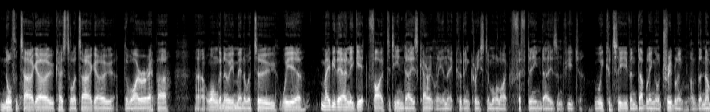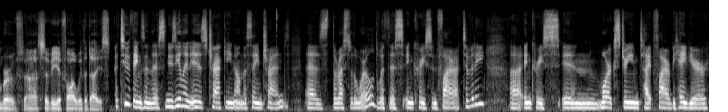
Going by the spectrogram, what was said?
North Otago, coastal Otago, the Wairarapa, uh, Wanganui, Manawatu, where maybe they only get five to ten days currently, and that could increase to more like 15 days in future. We could see even doubling or trebling of the number of uh, severe fire weather days. Uh, two things in this New Zealand is tracking on the same trend as the rest of the world with this increase in fire activity, uh, increase in more extreme type fire behavior.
